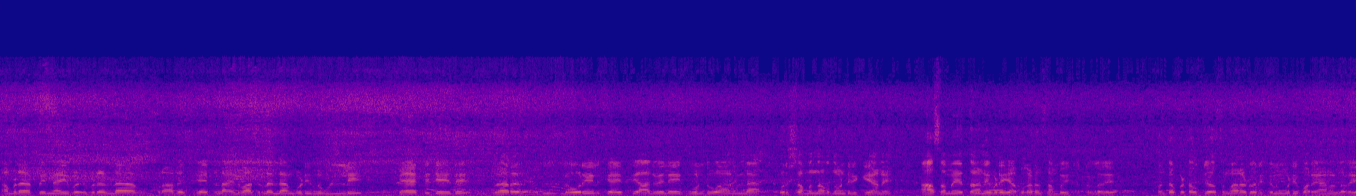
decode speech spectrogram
നമ്മുടെ പിന്നെ ഇവ- ഇവിടെയുള്ള പ്രാദേശികമായിട്ടുള്ള അയൽവാസികളെല്ലാം കൂടി ഇന്ന് ഉള്ളി പാക്ക് ചെയ്ത് വേറെ ലോറിയിൽ കയറ്റി ആലുവയിലേക്ക് കൊണ്ടുപോകാനുള്ള ഒരു ശ്രമം നടന്നുകൊണ്ടിരിക്കുകയാണ്. ആ സമയത്താണ് ഇവിടെ ഈ അപകടം സംഭവിച്ചിട്ടുള്ളത്. ബന്ധപ്പെട്ട ഉദ്യോഗസ്ഥന്മാരോട് ഒരിക്കലും കൂടി പറയാനുള്ളത്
